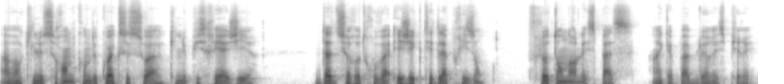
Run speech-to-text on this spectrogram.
Avant qu'il ne se rende compte de quoi que ce soit, qu'il ne puisse réagir, Dan se retrouva éjecté de la prison, flottant dans l'espace, incapable de respirer.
